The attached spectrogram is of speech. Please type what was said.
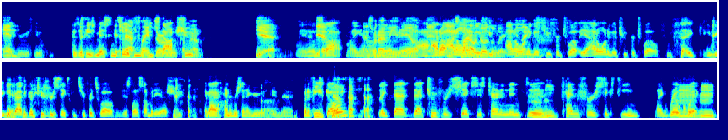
I agree with you. Because if he's missing too, that he, he flamethrower will stops shooting. out. yeah, Yeah, he'll Yeah. stop. Like That's what I be like, mean, you Yeah, know, I. I don't. I don't want to go two. away. I don't want to like- go two for twelve. Yeah, I don't want to go two for twelve. like he'd he'd rather go two for six than two for twelve and just let somebody else shoot. Like I 100 percent agree with Oh, you. man. But if he's going like that, that two for six is turning into Mhm. ten for sixteen. like real quick. Mhm.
